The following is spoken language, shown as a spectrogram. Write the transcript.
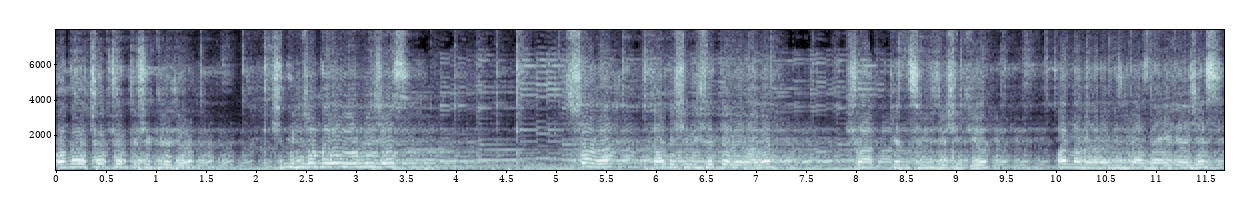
Onlara çok çok teşekkür ediyorum. Şimdi biz onları uğurlayacağız. Sonra kardeşim İzzet'le beraber şu an kendisi video çekiyor. Onunla beraber biz biraz daha eğleneceğiz.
